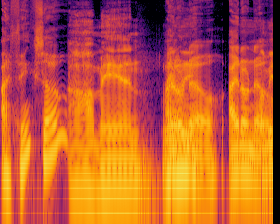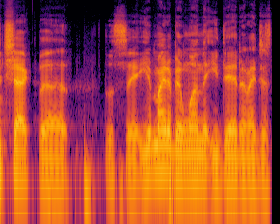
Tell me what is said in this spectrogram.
I think so. Oh man, I don't know. I don't know. Let me check the. Let's see. It might have been one that you did, and I just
